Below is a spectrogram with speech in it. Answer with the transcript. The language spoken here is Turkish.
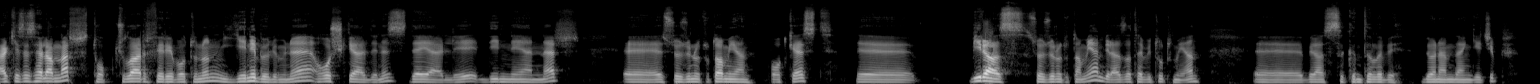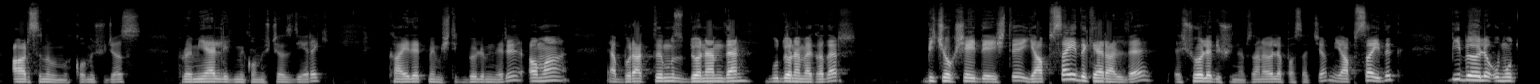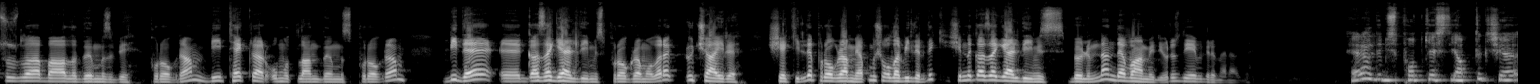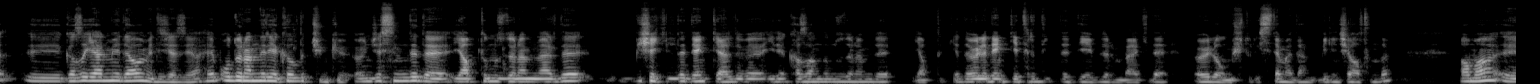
Herkese selamlar. Topçular Feribotu'nun yeni bölümüne hoş geldiniz değerli dinleyenler. Ee, sözünü tutamayan podcast. Ee, biraz sözünü tutamayan, biraz da tabii tutmayan. Ee, biraz sıkıntılı bir dönemden geçip Arsenal mı konuşacağız, Premier Lig mi konuşacağız diyerek kaydetmemiştik bölümleri. Ama ya bıraktığımız dönemden bu döneme kadar birçok şey değişti. Yapsaydık herhalde, e şöyle düşünüyorum sana öyle pas atacağım. Yapsaydık bir böyle umutsuzluğa bağladığımız bir program, bir tekrar umutlandığımız program, bir de e, gaza geldiğimiz program olarak 3 ayrı şekilde program yapmış olabilirdik. Şimdi gaza geldiğimiz bölümden devam ediyoruz diyebilirim herhalde. Herhalde biz podcast yaptıkça e, gaza gelmeye devam edeceğiz ya. Hep o dönemleri yakaladık çünkü. Öncesinde de yaptığımız dönemlerde bir şekilde denk geldi ve yine kazandığımız dönemde yaptık. Ya da öyle denk getirdik de diyebilirim. Belki de öyle olmuştur istemeden bilinç altında. Ama e,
